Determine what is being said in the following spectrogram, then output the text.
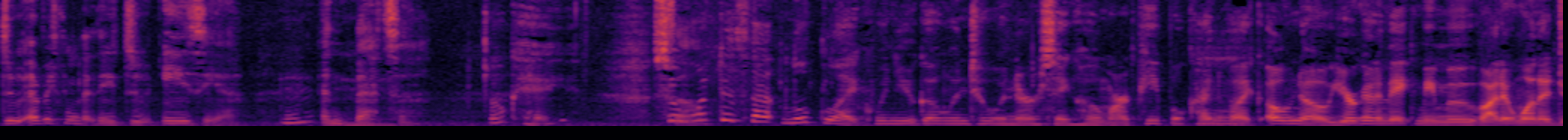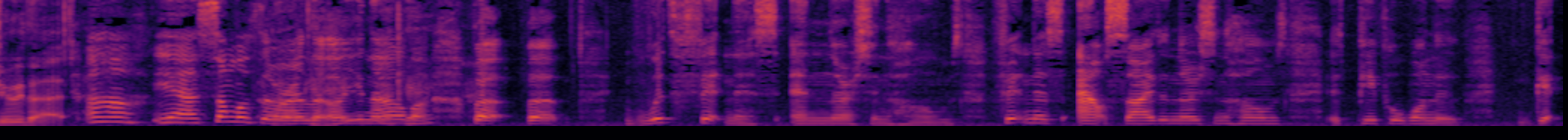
do everything that they do easier and better. Okay. So, So- what does that look like when you go into a nursing home? Are people kind Mm. of like, oh no, you're going to make me move. I don't want to do that. Uh, yeah, some of them are a little, you know, okay. but, but but with fitness and nursing homes, fitness outside the nursing homes, if people want to get,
